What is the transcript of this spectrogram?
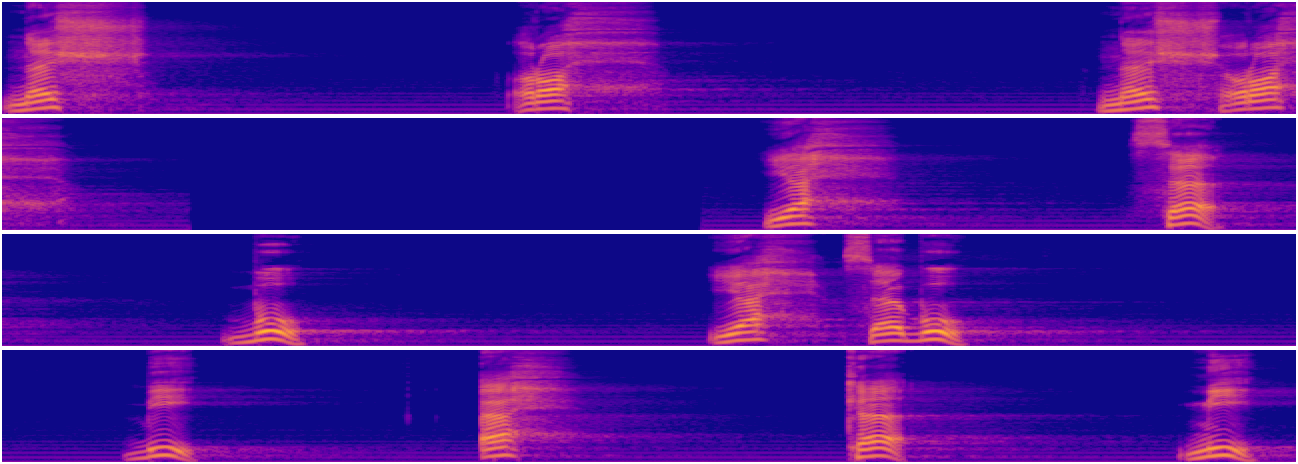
نش. رح. نشرح يح. س. بو. يحسب بي أح ك مي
